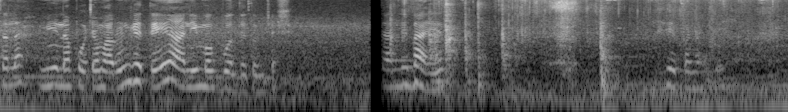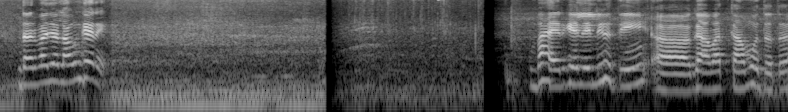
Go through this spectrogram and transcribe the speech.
चला मी ना पोचा मारून घेते आणि मग बोलते तुमच्याशी. चालली बाहेर. हे पण आहे. दरवाजा लावून घे रे. बाहेर गेलेली होती. गावात काम होतं तर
